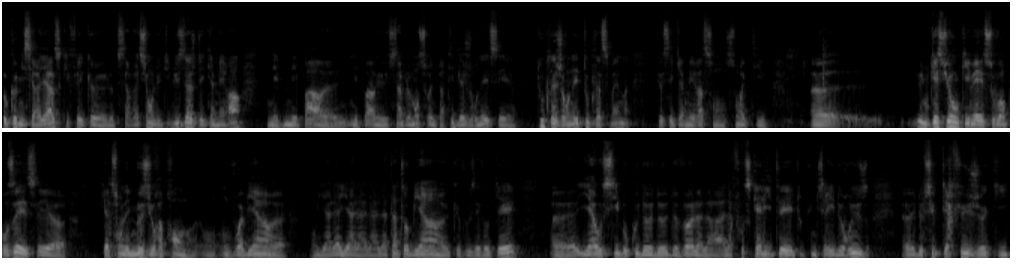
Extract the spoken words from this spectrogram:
au commissariat, ce qui fait que l'observation, l'usage des caméras n'est pas, euh, euh, simplement sur une partie de la journée, c'est euh, toute la journée, toute la semaine que ces caméras sont, sont actives. une question qui m'est souvent posée, c'est quelles sont les mesures à prendre? On, voit bien, il y a, il y a l'atteinte au bien que vous évoquez, il y a aussi beaucoup de, vols à la, la, fausse qualité, toute une série de ruses, de subterfuges qui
